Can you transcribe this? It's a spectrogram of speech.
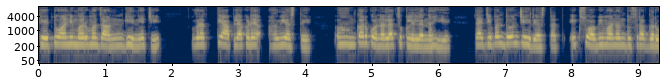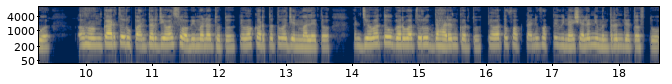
हेतू आणि मर्म जाणून घेण्याची वृत्ती आपल्याकडे हवी असते. अहंकार कोणाला चुकलेला नाही आहे त्याचे पण दोन चेहरे असतात. एक स्वाभिमान आणि दुसरा गर्व. अहंकारचं रूपांतर जेव्हा स्वाभिमानात होतं तेव्हा कर्तत्व जन्माला येतं. आणि जेव्हा तो गर्वाचं रूप धारण करतो तेव्हा तो फक्त आणि फक्त विनाशाला निमंत्रण देत असतो.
